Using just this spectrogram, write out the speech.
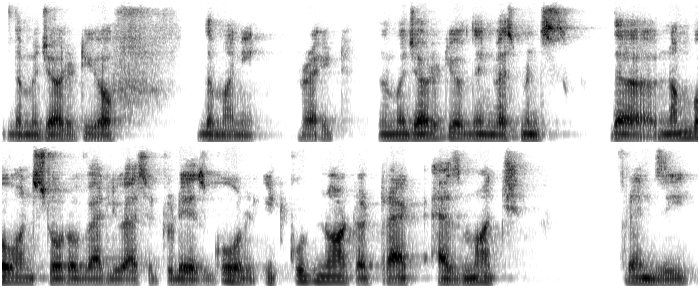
the majority of the money right the majority of the investments the number one store of value asset today is gold it could not attract as much frenzy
